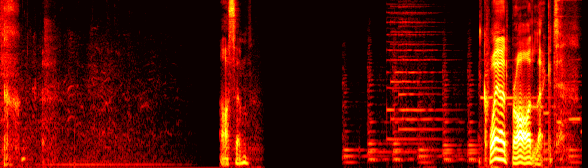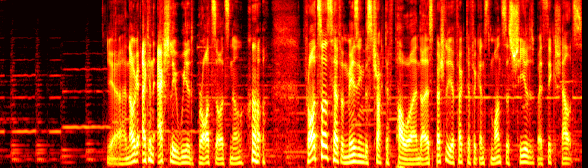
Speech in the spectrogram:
Awesome. Acquired broad-legged. Yeah, now I can actually wield broadswords now. broadswords have amazing destructive power and are especially effective against monsters shielded by thick shells.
